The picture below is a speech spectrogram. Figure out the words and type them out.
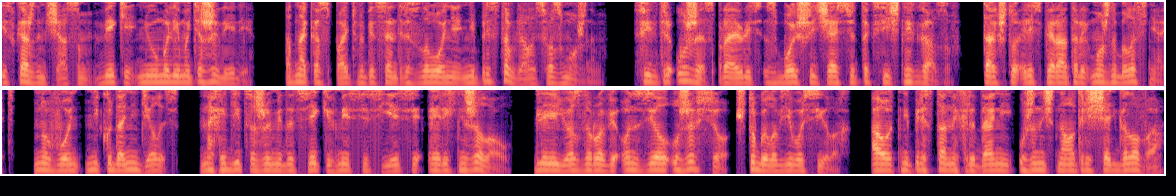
и с каждым часом веки неумолимо тяжелели. Однако спать в эпицентре зловония не представлялось возможным. Фильтры уже справились с большей частью токсичных газов, так что респираторы можно было снять, но вонь никуда не делась. Находиться же в медотсеке вместе с Еси Эрих не желал. Для ее здоровья он сделал уже все, что было в его силах, а от непрестанных рыданий уже начинала трещать голова,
